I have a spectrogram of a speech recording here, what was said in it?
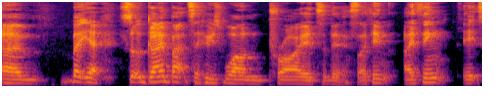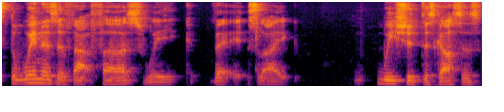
Um, but yeah, sort of going back to who's won prior to this, I think I think it's the winners of that first week that it's like we should discuss as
